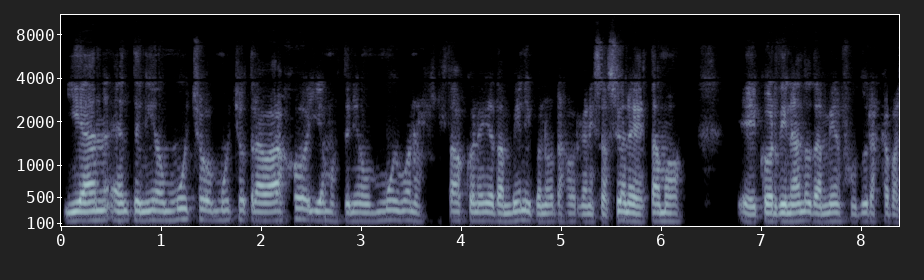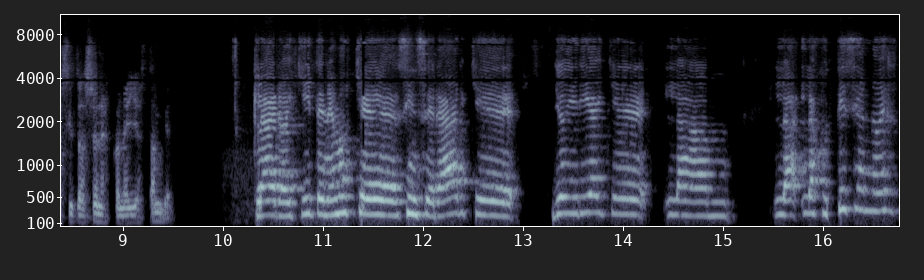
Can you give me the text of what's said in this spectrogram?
y han, tenido mucho, mucho trabajo y hemos tenido muy buenos resultados con ella también y con otras organizaciones estamos eh, coordinando también futuras capacitaciones con ellas también. Claro, aquí tenemos que sincerar que yo diría que la, justicia no es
